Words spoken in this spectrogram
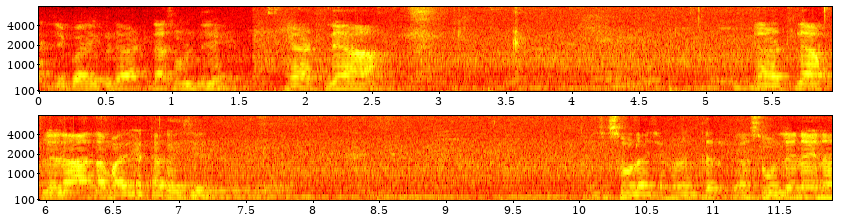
अजिबाई इकडे आटल्या सोडले. या आटल्या. या आटल्या आपल्याला आता भाजीत टाकायचे. याचे सोलायचे. नंतर या सोलले नाही ना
